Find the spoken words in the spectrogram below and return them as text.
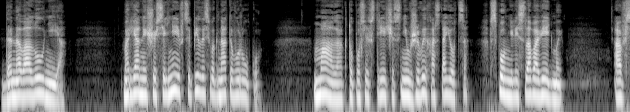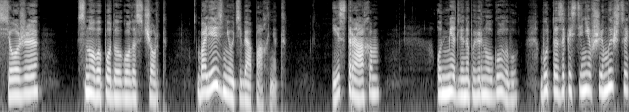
«До новолуния». Марьяна еще сильнее вцепилась в Игнатову руку. Мало кто после встречи с ним в живых остается, вспомнились слова ведьмы. А все же, — снова подал голос черт, — болезнью у тебя пахнет. И страхом. Он медленно повернул голову, будто закостеневшие мышцы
